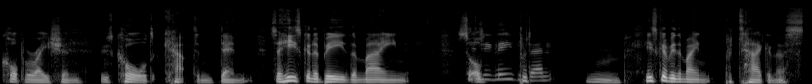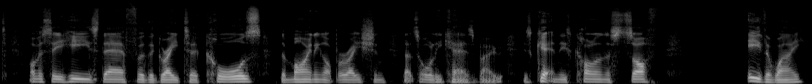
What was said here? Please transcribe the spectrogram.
corporation, who's called Captain Dent. So he's going to be the main sort Did of leave dent? Hmm. He's going to be the main protagonist. Obviously, he's there for the greater cause, the mining operation. That's all he cares about is getting these colonists off, either way,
